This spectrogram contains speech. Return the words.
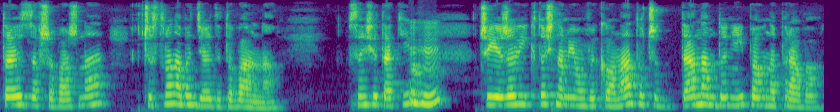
to jest zawsze ważne, czy strona będzie edytowalna? W sensie takim, mhm. Czy jeżeli ktoś nam ją wykona, to czy da nam do niej pełne prawa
